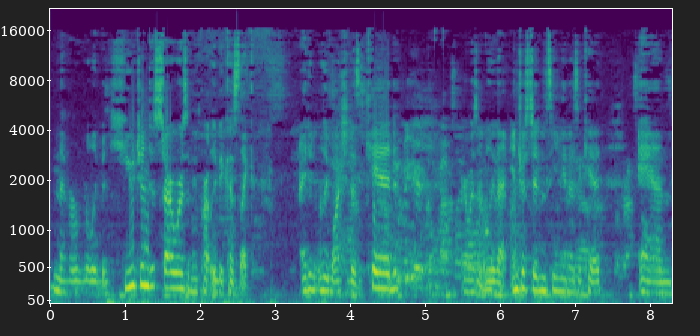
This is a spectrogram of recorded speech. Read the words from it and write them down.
never really been huge into Star Wars. I mean, partly because, like, I didn't really watch it as a kid. I wasn't really that interested in seeing it as a kid. And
